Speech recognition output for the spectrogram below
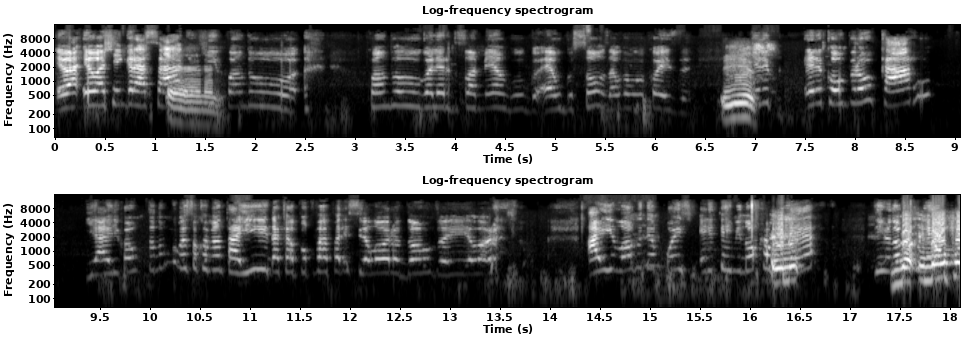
Eu, eu achei engraçado É. que quando, quando o goleiro do Flamengo é Hugo Souza, alguma coisa, Isso. ele comprou o carro e aí ele- todo mundo começou a comentar aí, daqui a pouco vai aparecer Lorodonto aí. Aí logo depois ele terminou com a Ele- mulher. Terminou Não, com a e mulher. não foi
